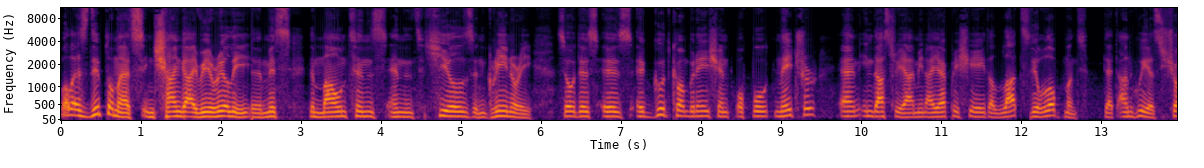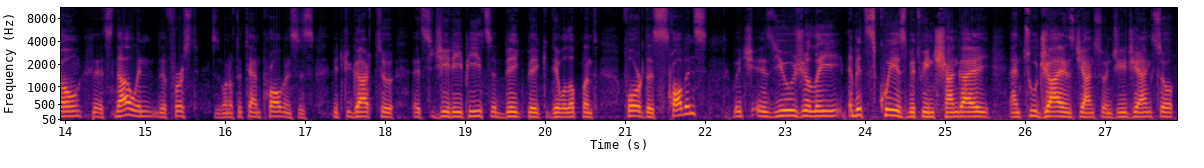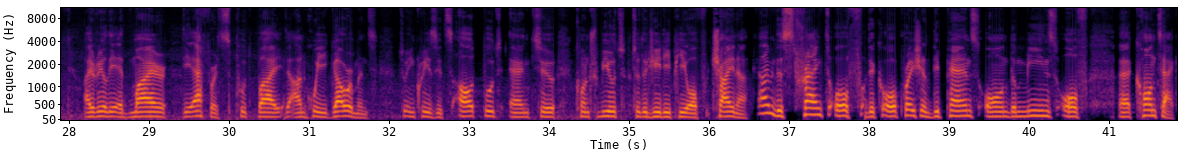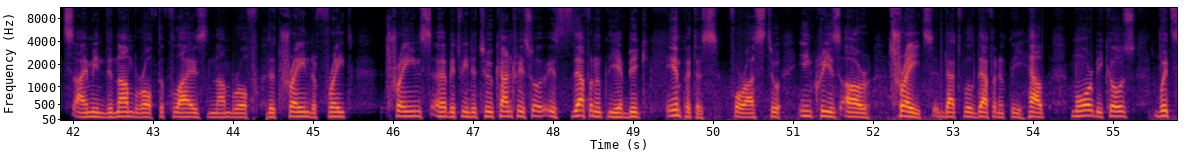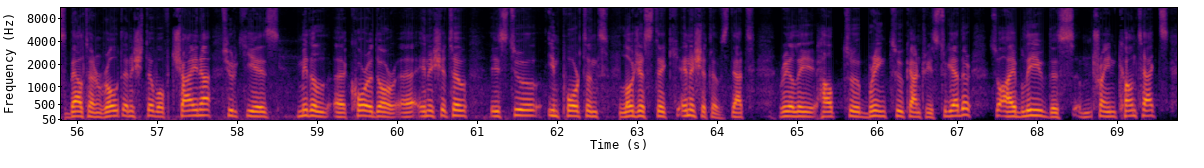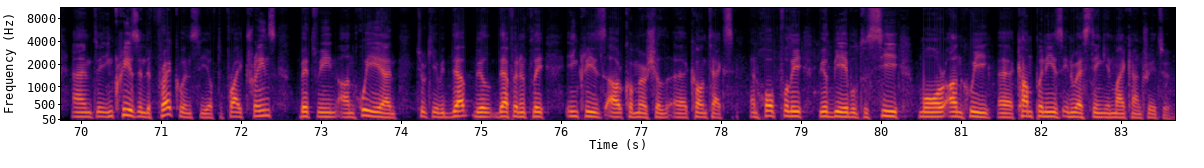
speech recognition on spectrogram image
Well, as diplomats in Shanghai, we really uh, miss the mountains and hills and greenery. So this is a good combination of both nature and industry. I mean, I appreciate a lot development that Anhui has shown. It's now in the first one of the 10 provinces with regard to its GDP. It's a big, big development for this province which is usually a bit squeezed between Shanghai and two giants, Jiangsu and Zhejiang. So I really admire the efforts put by the Anhui government to increase its output and to contribute to the GDP of China. I mean, the strength of the cooperation depends on the means of uh, contacts. I mean, the number of the flights, the number of the train, the freight trains uh, between the two countries. So it's definitely a big impetus for us to increase our trade. That will definitely help more because with Belt and Road Initiative of China, Turkey's middle uh, corridor uh, initiative is two important logistic initiatives that really help to bring two countries together. So I believe this um, train contacts and the increase in the frequency of the freight trains between Anhui and Turkey will, de- will definitely increase our commercial uh, contacts. And hopefully we'll be able to see more Anhui uh, companies investing in my country too.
